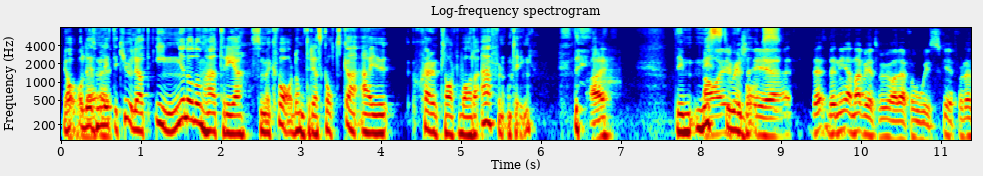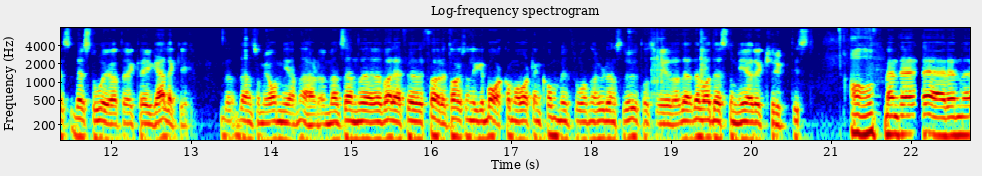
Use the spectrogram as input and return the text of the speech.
Ja, och det som är lite kul är att ingen av de här tre som är kvar, de tre skotska, är ju självklart vad det är för någonting. Nej. Det är Ja, mystery sig, box. eh, den- ena vet vi vad det är för whisky, för det, det står ju att det är Craig Gallagher. Den, som jag menar här nu. Men sen eh, vad det är för företag som ligger bakom och vart den kommer ifrån och hur den ser ut och så vidare. Det, det var desto mer kryptiskt. Ja, Men det, det är en eh,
